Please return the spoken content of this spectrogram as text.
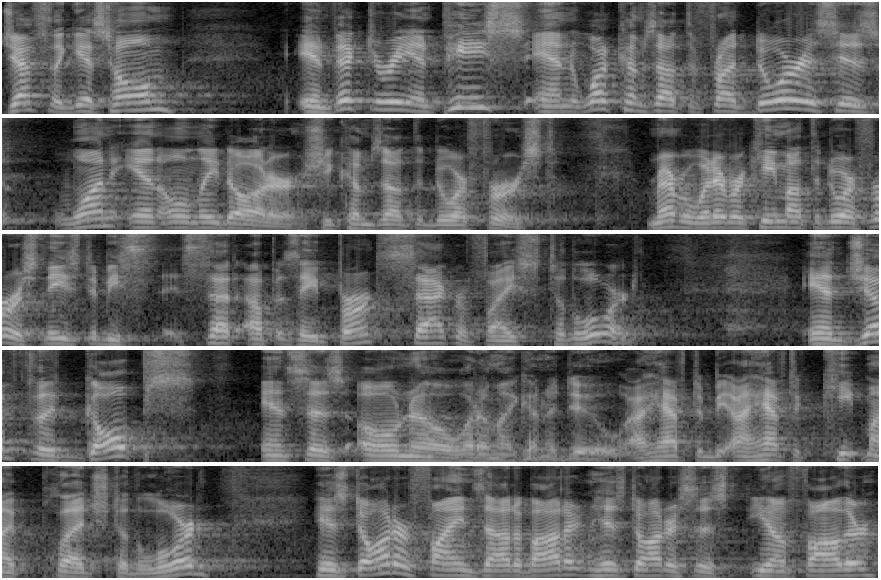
Jephthah gets home in victory and peace, and what comes out the front door is his one and only daughter. She comes out the door first. Remember, whatever came out the door first needs to be set up as a burnt sacrifice to the Lord. And Jephthah gulps and says, "Oh no, what am I going to do? I have to be I have to keep my pledge to the Lord." His daughter finds out about it and his daughter says, "You know, father,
